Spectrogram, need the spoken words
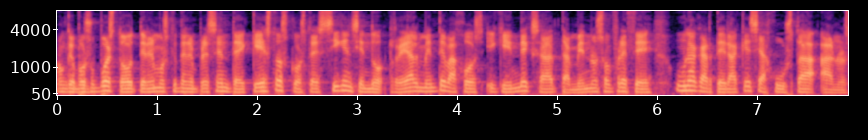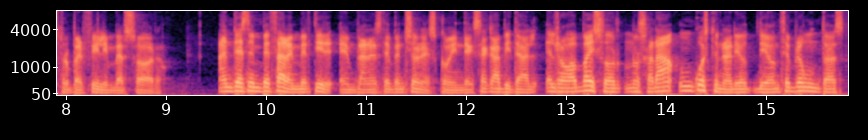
Aunque por supuesto tenemos que tener presente que estos costes siguen siendo realmente bajos y que Indexa también nos ofrece una cartera que se ajusta a nuestro perfil inversor. Antes de empezar a invertir en planes de pensiones con Indexa Capital, el RoboAdvisor nos hará un cuestionario de 11 preguntas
